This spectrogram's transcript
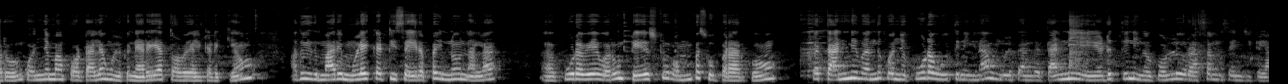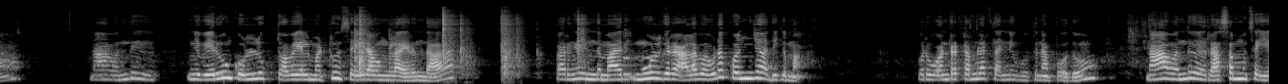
வரும். கொஞ்சமாக போட்டாலே உங்களுக்கு நிறையா துவையல் கிடைக்கும். அதுவும் இது மாதிரி முளைக்கட்டி செய்கிறப்ப இன்னும் நல்லா கூடவே வரும். டேஸ்ட்டும் ரொம்ப சூப்பராக இருக்கும். இப்போ தண்ணி வந்து கொஞ்சம் கூட ஊற்றுனீங்கன்னா உங்களுக்கு அந்த தண்ணியை எடுத்து நீங்கள் கொள்ளு ரசம் செஞ்சுக்கலாம். நான் வந்து நீங்கள் வெறும் கொள்ளு துவையல் மட்டும் செய்கிறவங்களா இருந்தால் பாருங்கள் இந்த மாதிரி மூழ்கிற அளவை விட கொஞ்சம் அதிகமாக ஒரு ஒன்றரை டம்ளர் தண்ணி ஊற்றினா போதும். நான் வந்து ரசமும் செய்ய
